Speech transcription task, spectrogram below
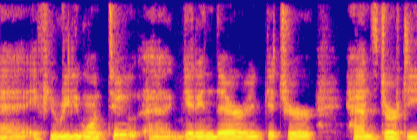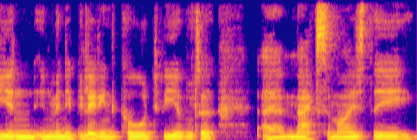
uh, if you really want to, uh, get in there and get your hands dirty in, in manipulating the code to be able to uh, maximize the,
